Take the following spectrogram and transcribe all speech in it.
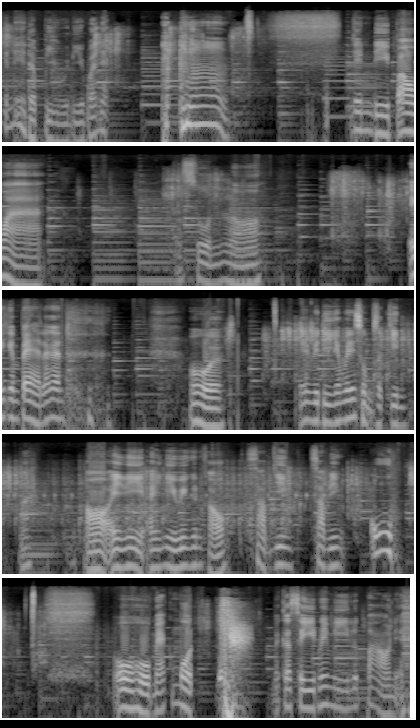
เป็น AW ดีปะเนี่ย เล่นดีเป้าหมากระสุนเหรอ XM8 แล้วกัน โอ้โห SVD ยังไม่ได้สุ่มสกินมาอ๋อไอ้นี่ไอ้นี่วิ่งขึ้นเขาสับยิงสับยิงอู้โอ้โหแม็กหมดแมกกาซีนไม่มีหรือเปล่าเนี่ย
